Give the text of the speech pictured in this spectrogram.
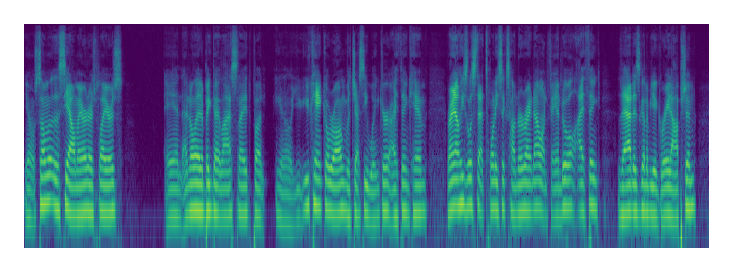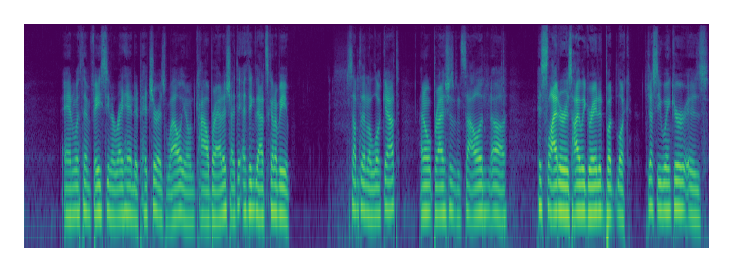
you know, some of the Seattle Mariners players, and I know they had a big night last night, but you know, you, you can't go wrong with Jesse Winker. I think him right now he's listed at twenty six hundred right now on FanDuel. I think that is going to be a great option. And with him facing a right-handed pitcher as well, you know, and Kyle Bradish, I think I think that's going to be something to look at. I know Bradish has been solid. Uh, his slider is highly graded, but look, Jesse Winker is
